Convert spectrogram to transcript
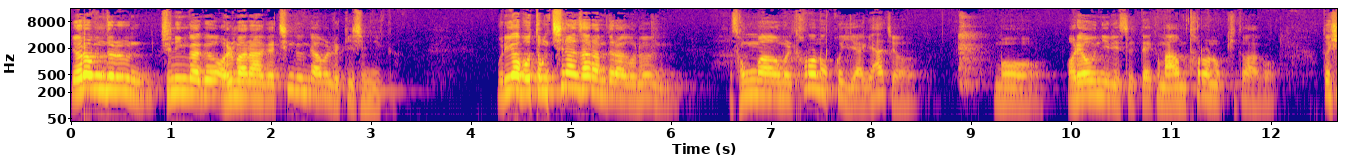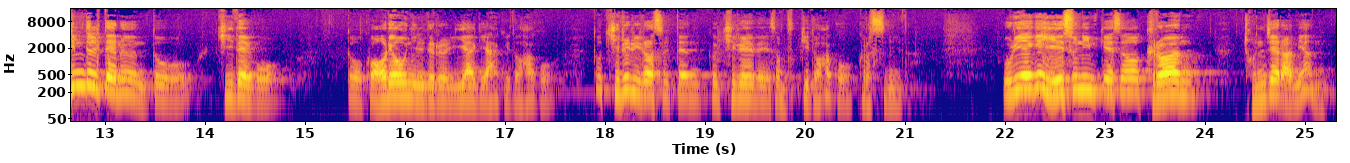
여러분들은 주님과 그 얼마나 그 친근감을 느끼십니까? 우리가 보통 친한 사람들하고는 속마음을 털어놓고 이야기하죠. 뭐, 어려운 일이 있을 때 그 마음 털어놓기도 하고, 또 힘들 때는 또 기대고, 또 그 어려운 일들을 이야기하기도 하고, 또 길을 잃었을 땐 그 길에 대해서 묻기도 하고, 그렇습니다. 우리에게 예수님께서 그러한 존재라면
